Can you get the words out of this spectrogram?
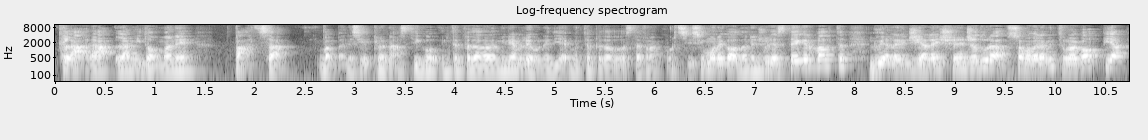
Clara, la mitomane pazza va bene, sì, è pleonastico, interpretata da Miriam Leone, Diego interpretato da Stefano Accorsi. Simone Godan e Giulia Stegerwald, lui alla regia, lei in sceneggiatura, sono veramente una coppia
